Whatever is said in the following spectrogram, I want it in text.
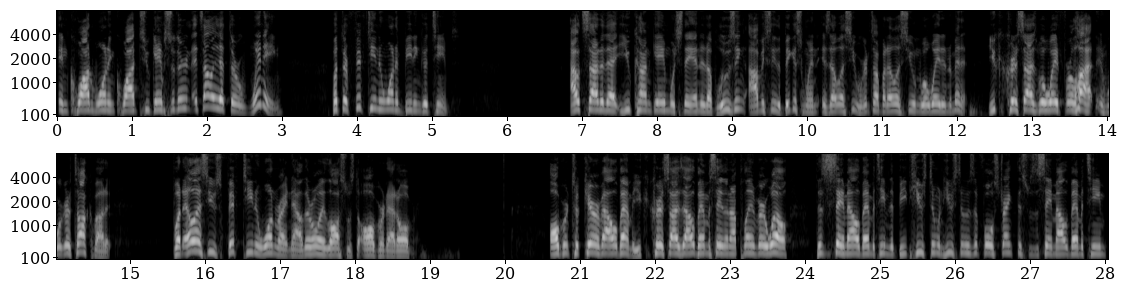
in quad 1 and quad 2 games. So they're it's not only that they're winning, but they're 15 and 1 and beating good teams. Outside of that UConn game, which they ended up losing, obviously the biggest win is LSU. We're going to talk about LSU and Will Wade in a minute. You can criticize Will Wade for a lot, and we're going to talk about it. But LSU's 15 and 1 right now. Their only loss was to Auburn at Auburn. Auburn took care of Alabama. You can criticize Alabama, say they're not playing very well. This is the same Alabama team that beat Houston when Houston was at full strength. This was the same Alabama team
